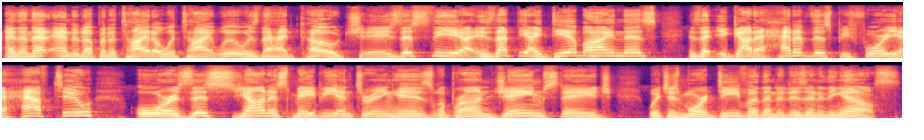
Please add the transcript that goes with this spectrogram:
and then that ended up in a title with Ty Lue as the head coach. Is this the uh, is that the idea behind this? Is that you got ahead of this before you have to, or is this Giannis maybe entering his LeBron James stage, which is more diva than it is anything else?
